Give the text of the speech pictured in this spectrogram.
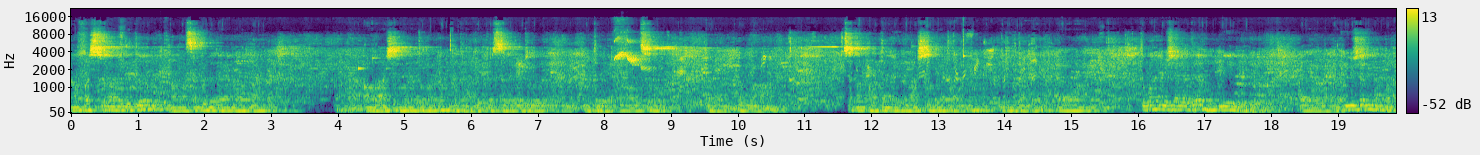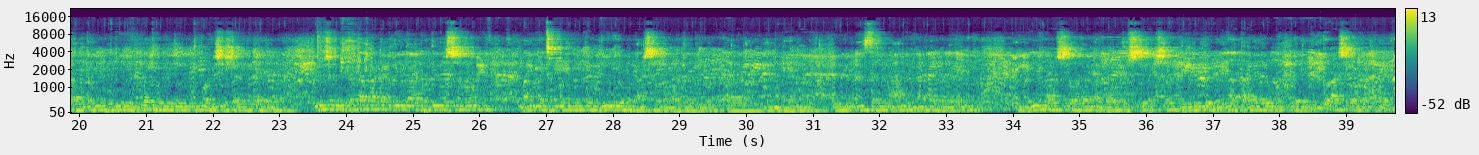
ನಾವು ಫಸ್ಟ್ ಮಾಡಿದ್ದು ನಮ್ಮ ಸಂಗೊಳ್ಳಿ ಅವ್ರನ್ನ ಅವರ ಆಶೀರ್ವಾದ ತಗೊಂಡು ಮತ್ತು ಅಂಬೇಡ್ಕರ್ ಸರ್ ಅವರು ಮತ್ತು ಆಲ್ಸೋ ನಮ್ಮ ಚೆನ್ನಾಗಿ ಮಾತಾಡಿದ ಆಶೀರ್ವಾದ ತಗೊಂಡು ಇಲ್ಲಿ ಬಂದೆ ತುಂಬಾ ವಿಷಯ ಆಗುತ್ತೆ ಹುಬ್ಳಿ ಯೂಶಲಿ ನಾನು ಬರ್ತಾ ಇದ್ದೀನಿ ಹುಬ್ಳಿ ಇವತ್ತು ಹೋಗಿದ್ದು ತುಂಬ ವಿಶೇಷ ಏನಕ್ಕೆ ಯೂಶಲಿ ಉತ್ತರ ಕರ್ನಾಟಕದಿಂದ ಪ್ರತಿ ವರ್ಷವೂ ನನ್ನ ಜನ್ಮದಿನಕ್ಕೆ ನೀವು ಬಂದು ಆಶೀರ್ವಾದ ಮಾಡ್ತಾ ನಿಮ್ಮ ಈ ಸರಿ ನಾನು ನಿಮ್ಮ ಮನೆಗೆ ಬಂದಿದ್ದೀನಿ ಎಲ್ಲರೂ ಆಶೀರ್ವಾದ ನಾವು ಶ್ರೀರಕ್ಷೆ ದಯವಿಟ್ಟು ಎಲ್ಲ ತಾಯಂದಿರು ಮಕ್ಕಳು ಎಲ್ಲರೂ ಆಶೀರ್ವಾದ ಮಾಡಿ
